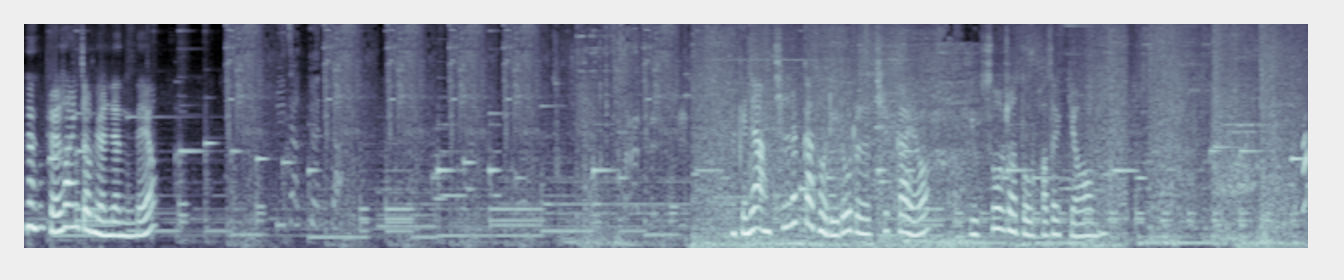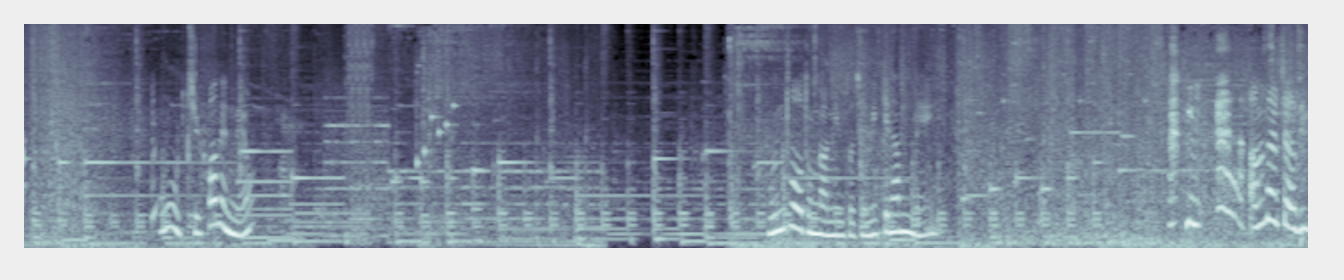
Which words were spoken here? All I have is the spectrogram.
별상점 열렸는데요? 그냥 칠렙 가서 리로를 칠까요? 육수호자도 받을 겸. 오, 질 뻔했네요? 문두어 동강님도 재밌긴 한데. 암살자들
